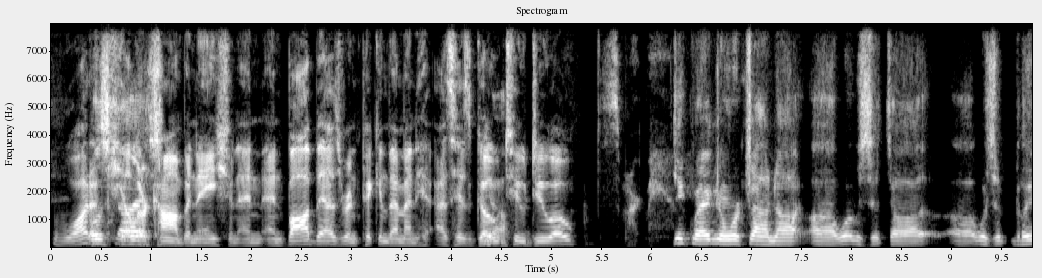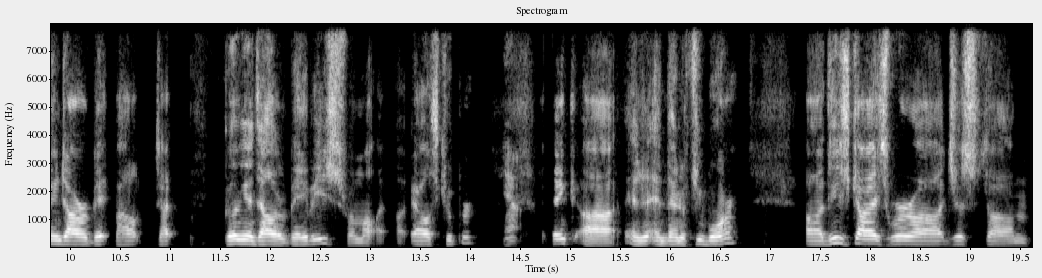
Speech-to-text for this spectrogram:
what a killer guys- combination, and and Bob Ezrin picking them and as his go-to duo. Smart man. Dick Wagner worked on uh, uh, what was it? Uh, uh, was it Billion Dollar ba- about that Billion Dollar Babies from uh, Alice Cooper? Yeah. I think, uh, and and then a few more. Uh, these guys were uh, just um,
